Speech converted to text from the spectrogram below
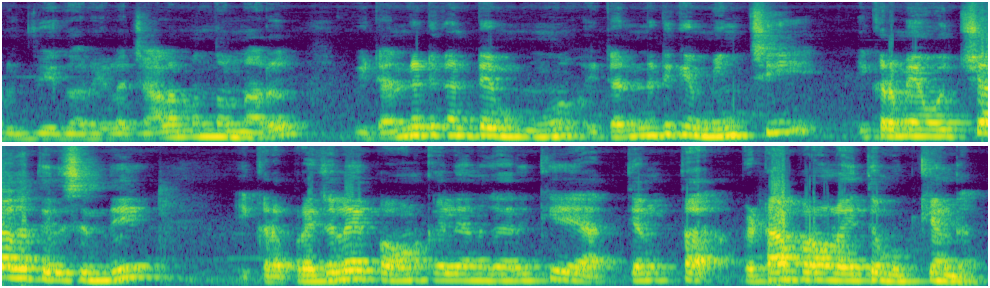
పృథ్వీ గారు ఇలా చాలామంది ఉన్నారు. వీటన్నిటికంటే ము- వీటన్నిటికీ మించి ఇక్కడ మేము వచ్చాక తెలిసింది ఇక్కడ ప్రజలే పవన్ కళ్యాణ్ గారికి అత్యంత పిఠాపురంలో అయితే ముఖ్యంగా.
